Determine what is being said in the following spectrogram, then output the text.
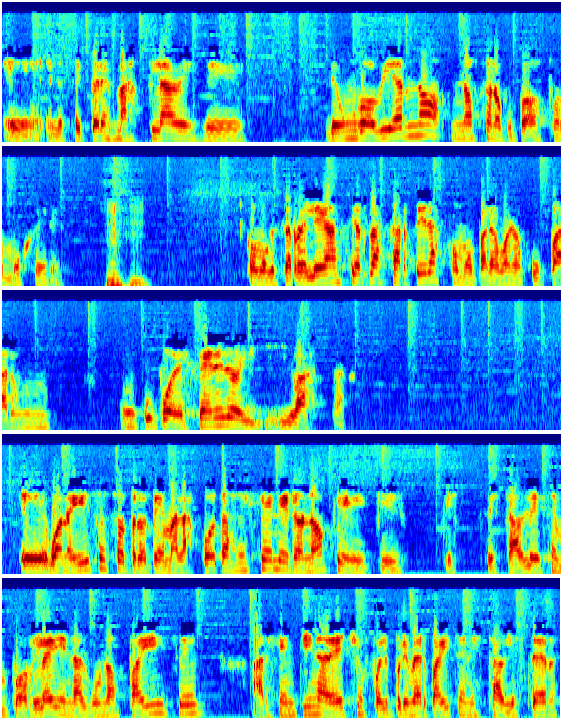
en los sectores más claves de, de un gobierno no son ocupados por mujeres como que se relegan ciertas carteras como para, bueno, ocupar un, un cupo de género y, basta. Eh, bueno, y eso es otro tema, las cuotas de género, ¿no? Que, que, se establecen por ley en algunos países. Argentina, de hecho, fue el primer país en establecer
